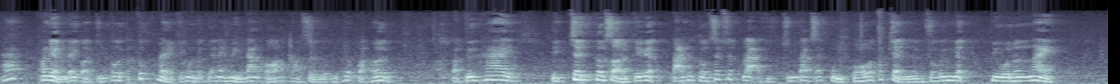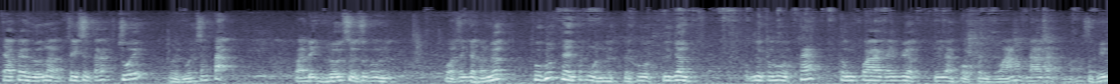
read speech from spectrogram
khác. Quan điểm ở đây của chúng tôi là thúc đẩy cái nguồn lực hiện nay mình đang có và sử dụng hiệu quả hơn. Và thứ hai thì trên cơ sở cái việc tái cơ cấu xếp xếp lại thì chúng ta sẽ củng cố và phát triển được số doanh nghiệp quy mô lớn này theo cái hướng là xây dựng các chuỗi đổi mới sáng tạo và định hướng sử dụng nguồn lực của doanh nghiệp nhà nước, thu hút thêm các nguồn lực từ khu vực tư nhân cũng như các khu vực khác thông qua cái việc như là cổ phần hóa hoặc đa dạng hóa sở hữu.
